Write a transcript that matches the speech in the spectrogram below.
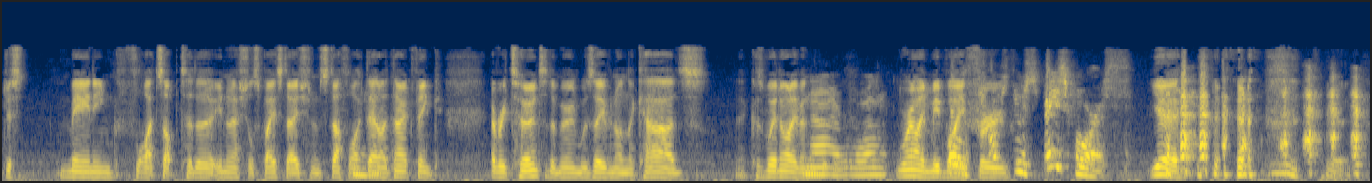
just manning flights up to the International Space Station and stuff like that. I don't think a return to the moon was even on the cards because we're not even No, it we're only midway through. Space force. Yeah. Yeah.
